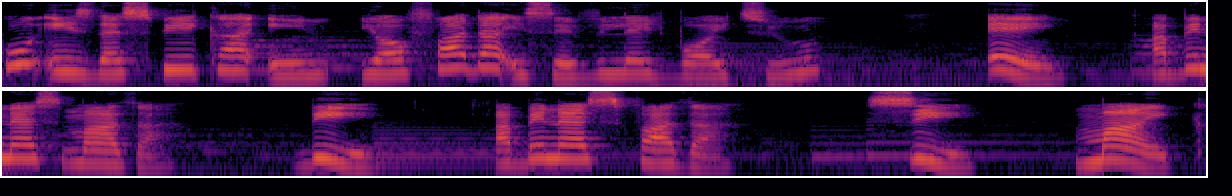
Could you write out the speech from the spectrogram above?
Who is the speaker in Your Father is a Village Boy too? A. Abena's mother. B. Abena's father. C. Mike.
